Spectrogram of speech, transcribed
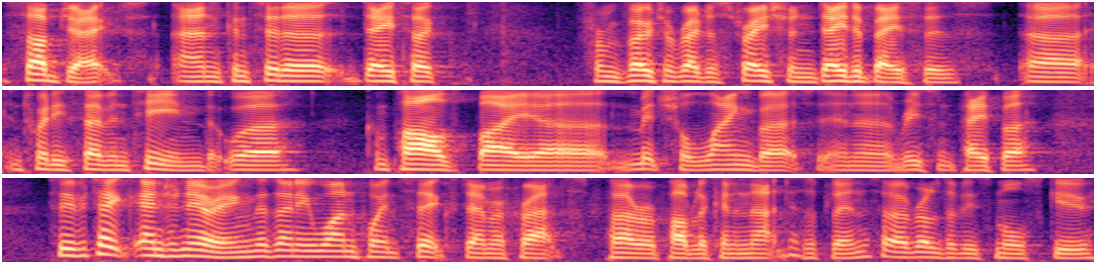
subject and consider data from voter registration databases uh, in 2017 that were compiled by uh, Mitchell Langbert in a recent paper. So if you take engineering, there's only 1.6 Democrats per Republican in that discipline, so a relatively small skew.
